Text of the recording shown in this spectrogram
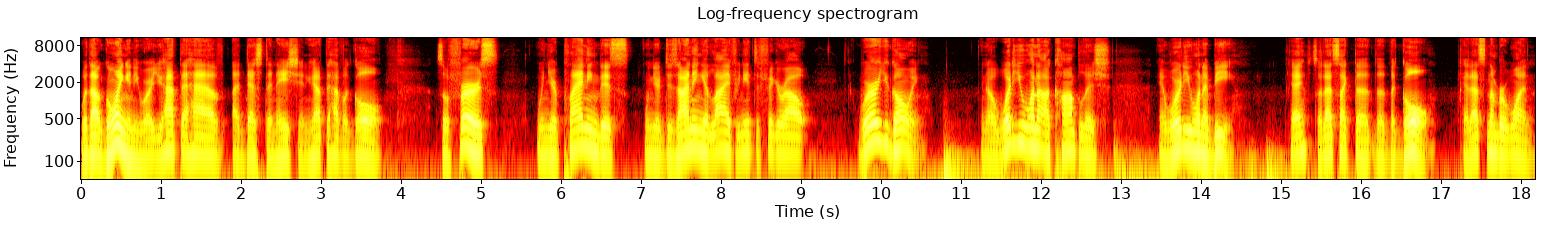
without going anywhere. You have to have a destination, you have to have a goal. So, first, when you're planning this, when you're designing your life, you need to figure out where are you going? You know, what do you want to accomplish and where do you want to be? Okay? So that's like the, the the goal. Okay, that's number 1.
